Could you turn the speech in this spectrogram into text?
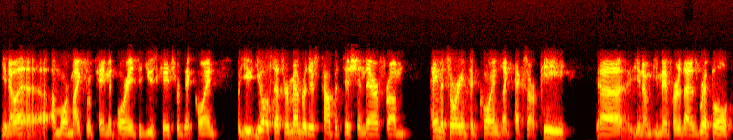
you know a, a more micropayment oriented use case for Bitcoin. But you, you also have to remember there's competition there from payments oriented coins like XRP. Uh, you know, you may have heard of that as Ripple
